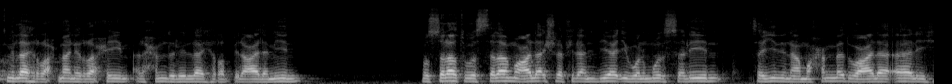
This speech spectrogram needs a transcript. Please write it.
بسم الله الرحمن الرحيم الحمد لله رب العالمين والصلاة والسلام على أشرف الأنبياء والمرسلين سيدنا محمد وعلى آله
